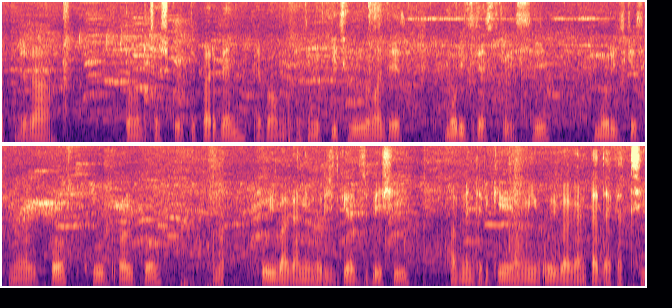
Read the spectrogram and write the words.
আপনারা টমেটো চাষ করতে পারবেন এবং এখানে কিছু আমাদের মরিচ গাছ রয়েছে। মরিচ গাছ এখানে অল্প, খুব অল্প। আমার ওই বাগানে মরিচ গাছ বেশি আপনাদেরকে আমি ওই বাগানটা দেখাচ্ছি।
